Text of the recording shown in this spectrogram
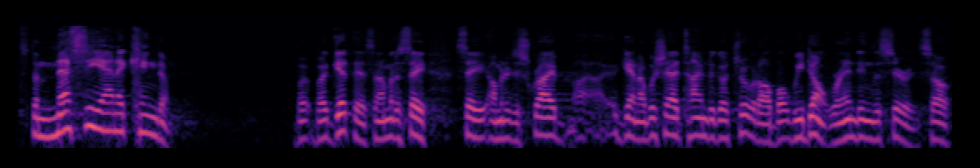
it's the messianic kingdom. But, but get this, I'm going to say, say, I'm going to describe, again, I wish I had time to go through it all, but we don't. We're ending the series. So,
